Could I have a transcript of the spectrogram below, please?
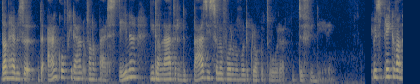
Dan hebben ze de aankoop gedaan van een paar stenen, die dan later de basis zullen vormen voor de klokkentoren, de fundering. We spreken van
